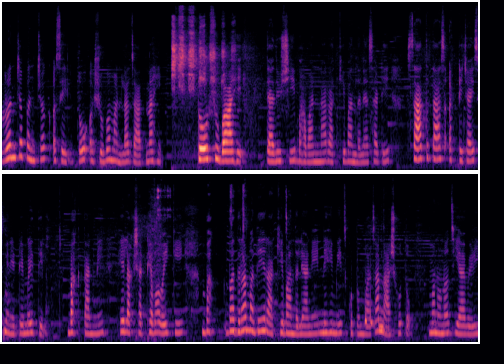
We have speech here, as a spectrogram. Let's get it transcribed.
रंजपंचक असेल तो अशुभ मानला जात नाही. तो शुभ आहे. त्या दिवशी भावांना राखी बांधण्यासाठी सात तास अठ्ठेचाळीस मिनिटे मिळतील. भक्तांनी हे लक्षात ठेवावे की भक भद्रामध्ये राखी बांधल्याने नेहमीच कुटुंबाचा नाश होतो. म्हणूनच यावेळी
